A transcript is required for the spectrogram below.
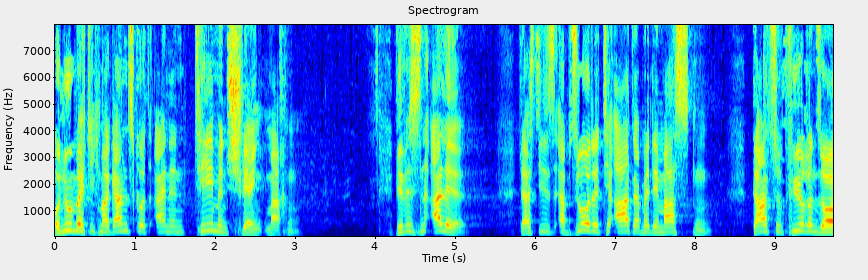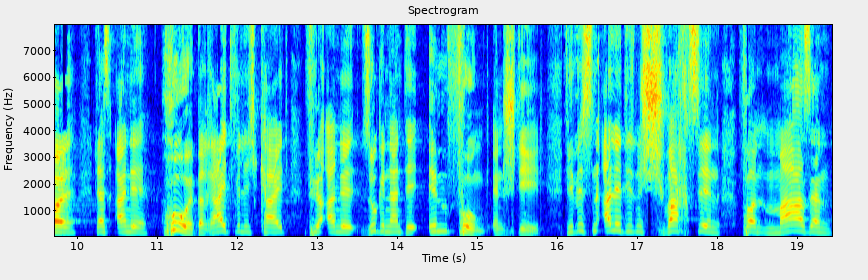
Und nun möchte ich mal ganz kurz einen Themenschwenk machen. Wir wissen alle, dass dieses absurde Theater mit den Masken dazu führen soll, dass eine hohe Bereitwilligkeit für eine sogenannte Impfung entsteht. Wir wissen alle diesen Schwachsinn von Masern,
